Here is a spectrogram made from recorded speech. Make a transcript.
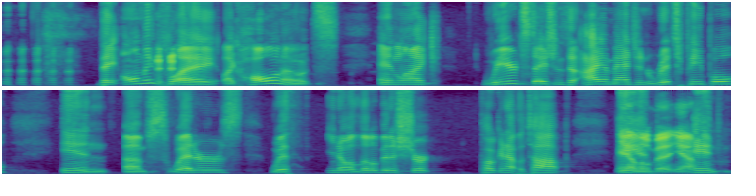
they only play like Hall and Oates and like weird stations that I imagine rich people in um, sweaters with you know a little bit of shirt poking out the top. Yeah, a little bit, yeah. And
